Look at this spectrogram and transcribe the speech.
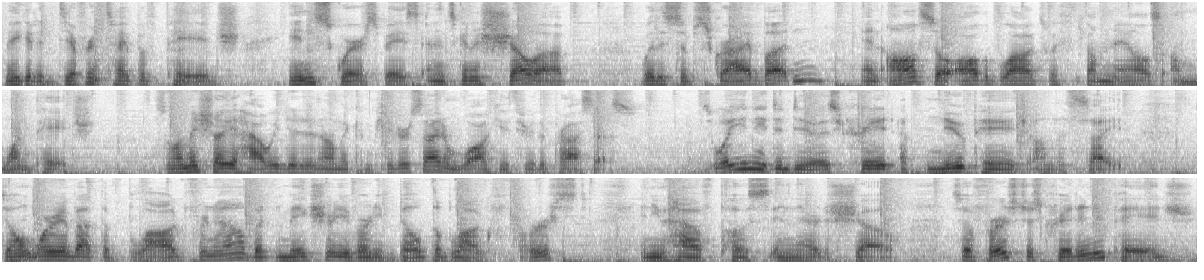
make it a different type of page in Squarespace, and it's going to show up with a subscribe button and also all the blogs with thumbnails on one page. So let me show you how we did it on the computer side and walk you through the process. So what you need to do is create a new page on the site. Don't worry about the blog for now, but make sure you've already built the blog first and you have posts in there to show. So first just create a new page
